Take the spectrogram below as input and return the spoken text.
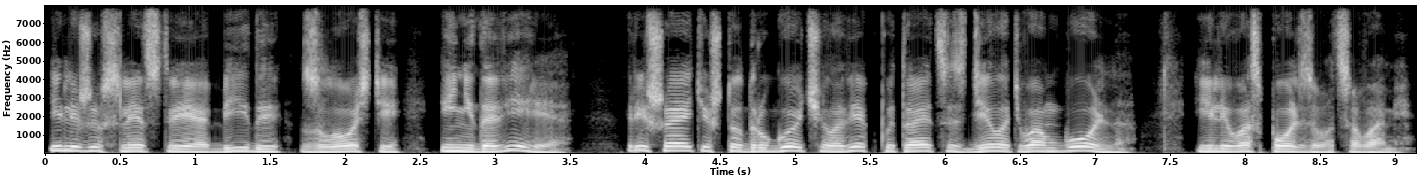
или же вследствие обиды, злости и недоверия решаете, что другой человек пытается сделать вам больно или воспользоваться вами.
